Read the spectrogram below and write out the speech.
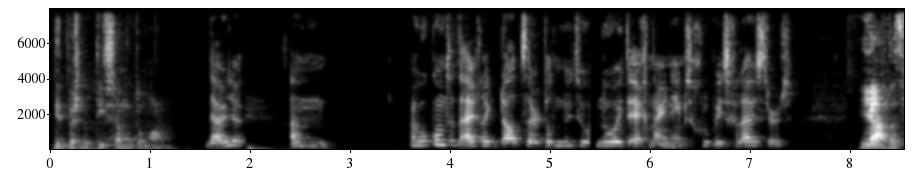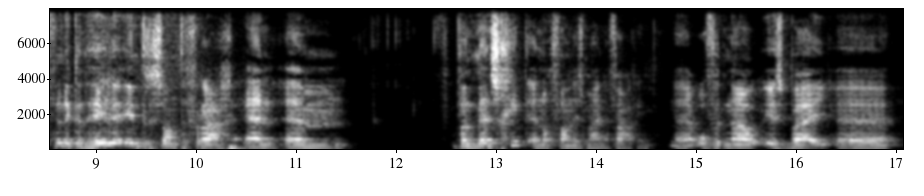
dit perspectief zou moeten omarmen. Duidelijk. Ehm, maar hoe komt het eigenlijk dat er tot nu toe nooit echt naar inheemse groepen is geluisterd? Ja, dat vind ik een hele interessante vraag. En, um, want men schikt er nog van, is mijn ervaring. Uh, of het nou is bij uh,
